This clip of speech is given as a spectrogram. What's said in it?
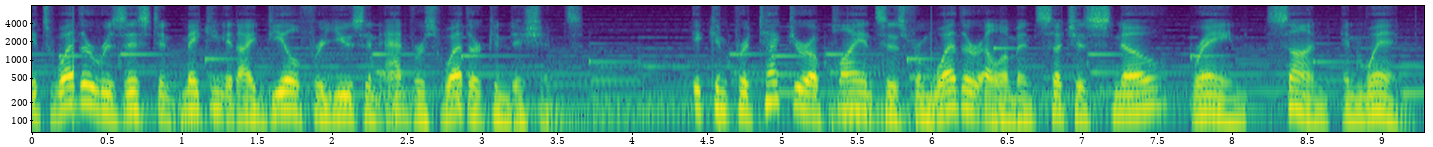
it's weather resistant making it ideal for use in adverse weather conditions. It can protect your appliances from weather elements such as snow, rain, sun, and wind.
